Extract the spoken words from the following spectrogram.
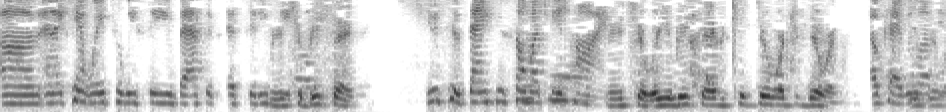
Um, and I can't wait till we see you back at, at City You Seat. should be safe. You too. Thank you so much for your time. Me too. Will you be safe and keep doing what you're doing? Okay, we Keep love doing you.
